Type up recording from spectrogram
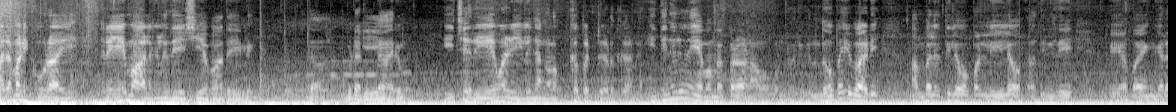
അരമണിക്കൂറായി ഇത്രയും ആളുകൾ ദേശീയപാതയിൽ ഇവിടെ എല്ലാരും ഈ ചെറിയ വഴിയിൽ ഞങ്ങളൊക്കെ പെട്ട് കിടക്കുകയാണ്. ഇതിനൊരു നിയമം എപ്പോഴാണാവോ കൊണ്ടുവരും എന്തോ പരിപാടി. അമ്പലത്തിലോ പള്ളിയിലോ. അതിനിത് ഭയങ്കര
